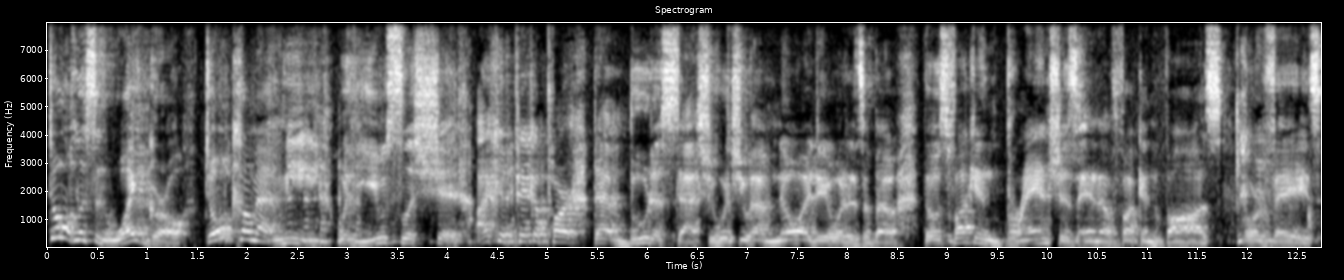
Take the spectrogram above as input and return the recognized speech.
Don't listen, white girl. Don't come at me with useless shit. I could pick apart that Buddha statue, which you have no idea what it's about. Those fucking branches in a fucking vase or vase,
